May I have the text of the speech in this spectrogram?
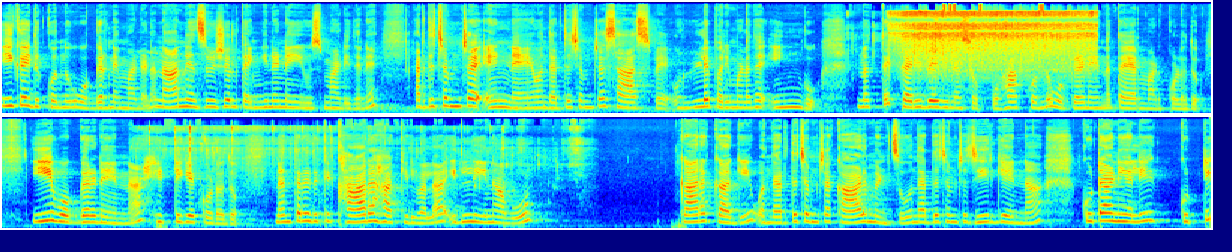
ಈಗ ಇದಕ್ಕೊಂದು ಒಗ್ಗರಣೆ ಮಾಡೋಣ. ನಾನು ಆಸ್ ಯೂಶ್ವಲ್ ತೆಂಗಿನೆಣ್ಣೆ ಯೂಸ್ ಮಾಡಿದ್ದೇನೆ. ಅರ್ಧ ಚಮಚ ಎಣ್ಣೆ, ಒಂದು ಅರ್ಧ ಚಮಚ ಸಾಸಿವೆ, ಒಳ್ಳೆ ಪರಿಮಳದ ಇಂಗು. ಮತ್ತು ಕರಿಬೇವಿನ ಸೊಪ್ಪು ಹಾಕ್ಕೊಂಡು ಒಗ್ಗರಣೆಯನ್ನು ತಯಾರು ಮಾಡ್ಕೊಳ್ಳೋದು. ಈ ಒಗ್ಗರಣೆಯನ್ನು ಹಿಟ್ಟಿಗೆ ಕೊಡೋದು. ನಂತರ ಇದಕ್ಕೆ ಖಾರ ಹಾಕಿಲ್ವಲ್ಲ, ಇಲ್ಲಿ ನಾವು ಖಾರಕ್ಕಾಗಿ ಒಂದು ಅರ್ಧ ಚಮಚ ಕಾಳು ಮೆಣಸು, ಒಂದು ಅರ್ಧ ಚಮಚ ಜೀರಿಗೆಯನ್ನು ಕುಟಾಣಿಯಲ್ಲಿ ಕುಟ್ಟಿ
